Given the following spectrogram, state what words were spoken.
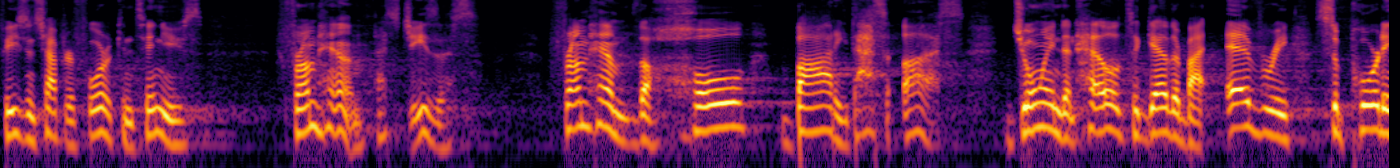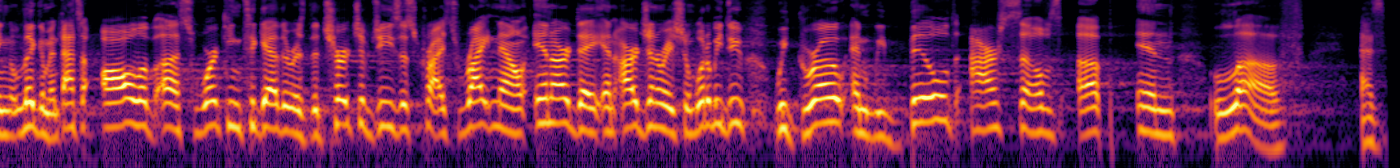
Ephesians chapter 4 continues from him, that's Jesus, from him, the whole body, that's us, joined and held together by every supporting ligament. That's all of us working together as the church of Jesus Christ right now in our day, in our generation. What do we do? We grow and we build ourselves up in love as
